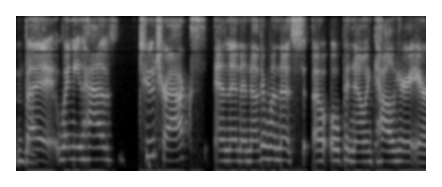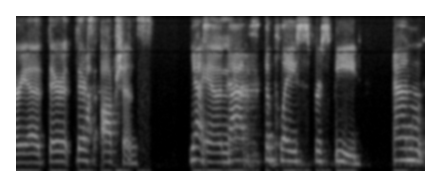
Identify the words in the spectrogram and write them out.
but yeah. when you have two tracks and then another one that's uh, open now in Calgary area, there there's yeah. options. Yes, and that's the place for speed. And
